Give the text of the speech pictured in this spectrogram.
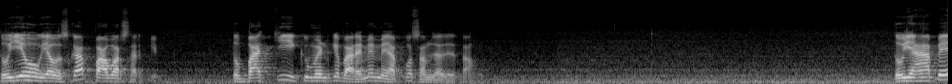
तो ये हो गया उसका पावर सर्किट तो बाकी इक्विपमेंट के बारे में मैं आपको समझा देता हूँ। तो यहाँ पे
